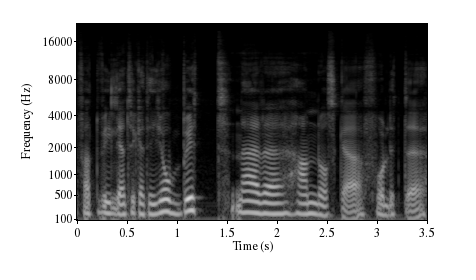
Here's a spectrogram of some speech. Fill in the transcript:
för att William tycker att det är jobbigt när eh, han då ska få lite,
